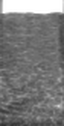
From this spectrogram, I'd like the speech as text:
you.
